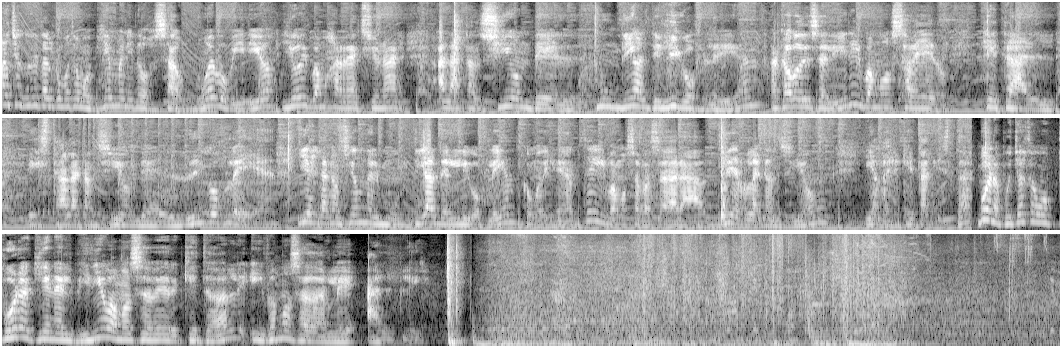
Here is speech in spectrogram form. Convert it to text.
bueno chicos, ¿qué tal? ¿Cómo estamos? Bienvenidos a un nuevo vídeo. Y hoy vamos a reaccionar a la canción del Mundial de League of Legends. Acaba de salir y vamos a ver qué tal está la canción de League of Legends. Y es la canción del Mundial del League of Legends, como dije antes Y vamos a pasar a ver la canción y a ver qué tal está. Bueno, pues ya estamos por aquí en el vídeo Vamos a ver qué tal y vamos a darle al play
